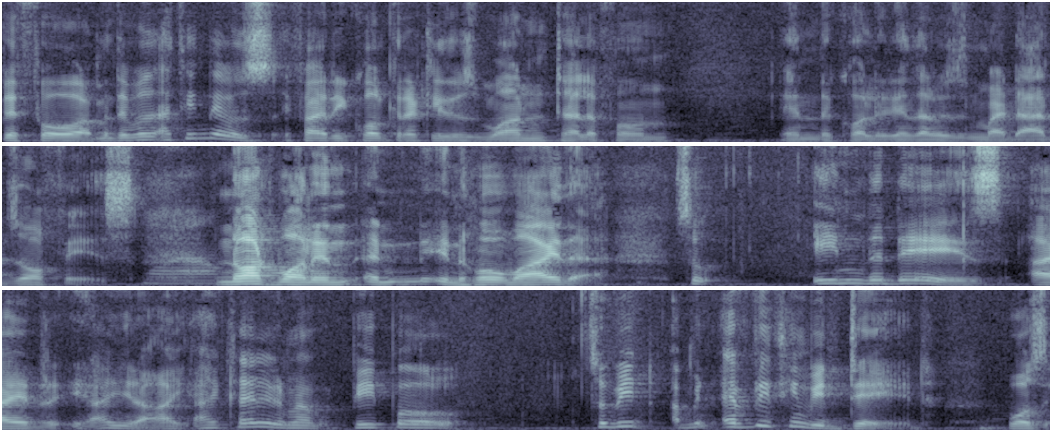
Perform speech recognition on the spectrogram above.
before. I mean, there was I think there was, if I recall correctly, there was one telephone in the colliery, and that was in my dad's office. Wow. Not one in, in in home either. So in the days, I, I you know I, I clearly remember people. So we, I mean, everything we did was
